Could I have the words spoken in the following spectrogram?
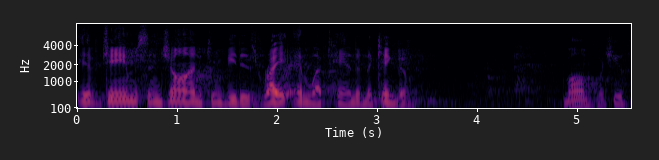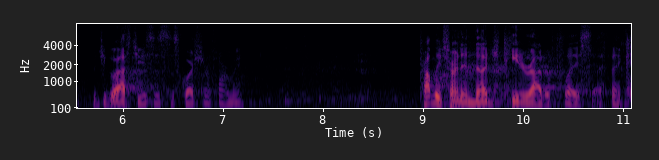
if James and John can beat his right and left hand in the kingdom. Mom, would you, would you go ask Jesus this question for me? Probably trying to nudge Peter out of place, I think,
